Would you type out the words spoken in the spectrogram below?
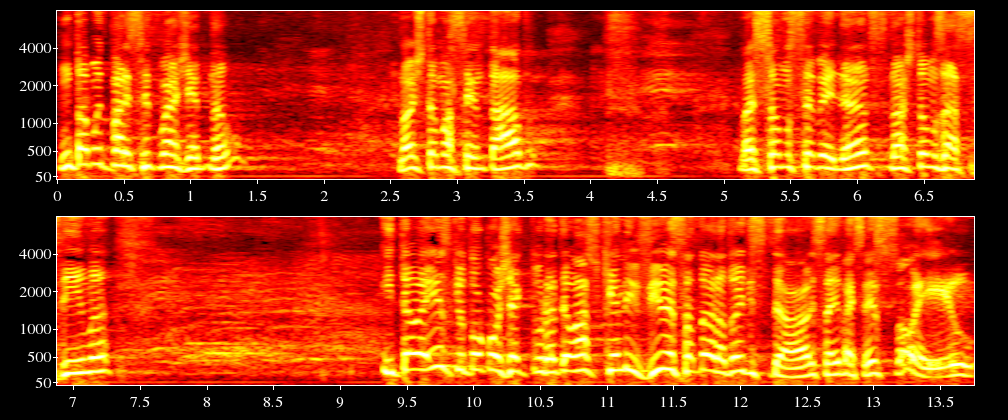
Não está muito parecido com a gente, não? Nós estamos assentados, nós somos semelhantes, nós estamos acima. Então é isso que eu estou conjecturando. Eu acho que ele viu esse adorador e disse: Não, isso aí vai ser só eu.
